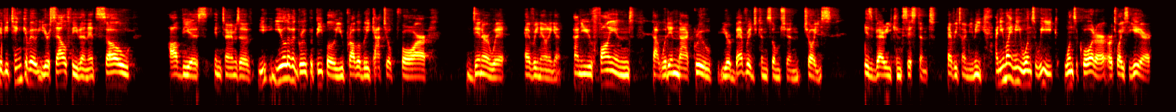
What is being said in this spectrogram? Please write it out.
if you think about yourself, even, it's so obvious in terms of you, you'll have a group of people you probably catch up for dinner with every now and again. And you find that within that group, your beverage consumption choice is very consistent every time you meet. And you might meet once a week, once a quarter, or twice a year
